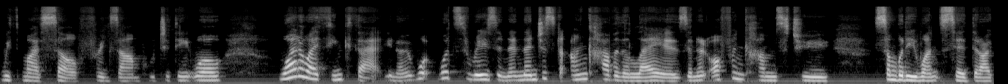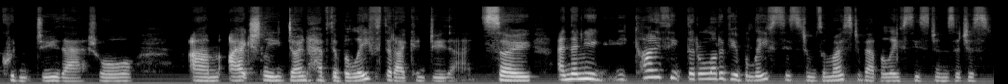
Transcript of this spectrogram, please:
with myself, for example, to think, well, why do I think that? You know, what what's the reason? And then just to uncover the layers. And it often comes to somebody once said that I couldn't do that, or um, I actually don't have the belief that I can do that. So, and then you, you kind of think that a lot of your belief systems, or most of our belief systems, are just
